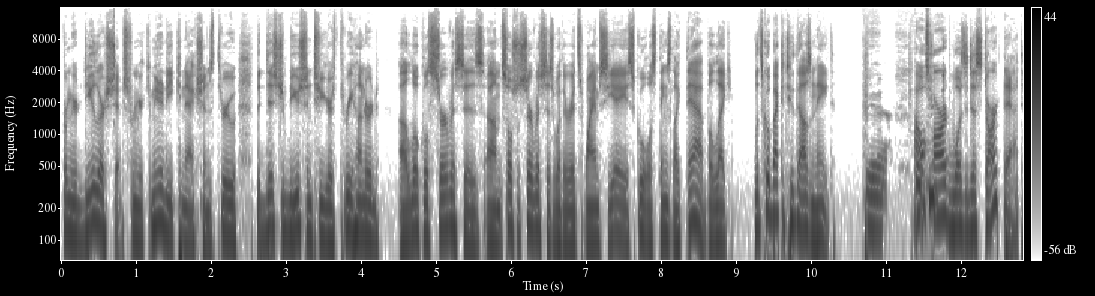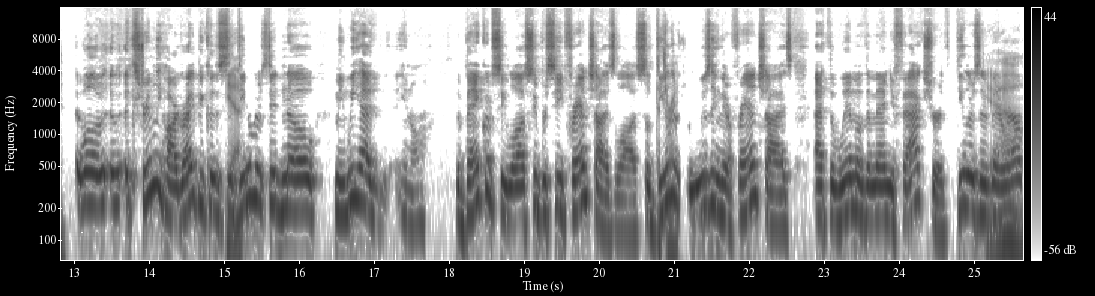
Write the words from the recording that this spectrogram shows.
from your dealerships, from your community connections, through the distribution to your 300 uh, local services, um, social services, whether it's YMCA, schools, things like that. But like, let's go back to 2008. Yeah. How Well, two- hard was it to start that? Well, extremely hard, right? Because Yeah. the dealers didn't know. I mean, we had, you know, the bankruptcy laws supersede franchise laws. So dealers right. were losing their franchise at the whim of the manufacturer. Dealers that have been Yeah. around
